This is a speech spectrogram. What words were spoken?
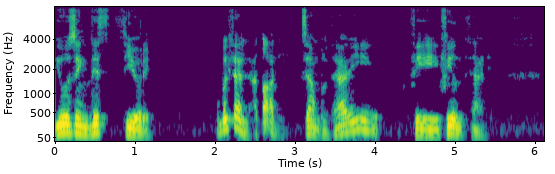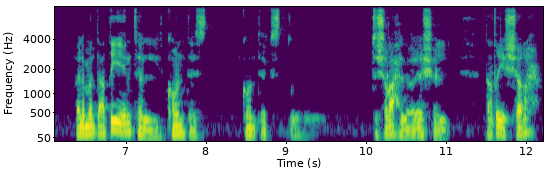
using this theory. وبالفعل أعطاني example ثاني في field ثاني. فلما تعطيه أنت ال context context وتشرح له إيش تعطيه الشرح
